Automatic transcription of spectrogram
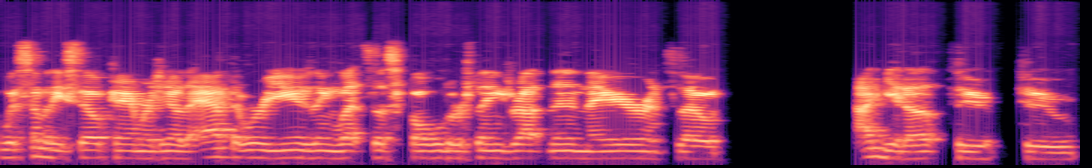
with some of these cell cameras. You know, the app that we're using lets us folder things right then and there. And so I'd get up to, to,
